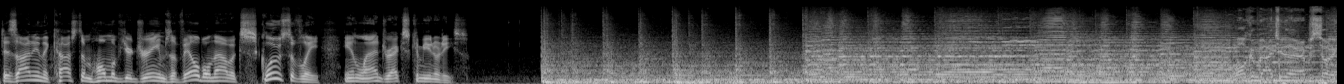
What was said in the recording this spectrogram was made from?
designing the custom home of your dreams. Available now exclusively in Landrex communities. Welcome back to another episode of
